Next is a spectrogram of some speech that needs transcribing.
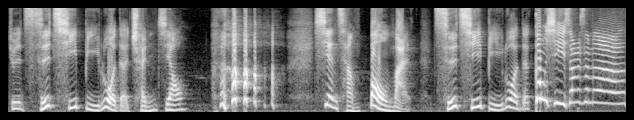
就是此起彼落的成交，现场爆满，此起彼落的恭喜什么什么，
